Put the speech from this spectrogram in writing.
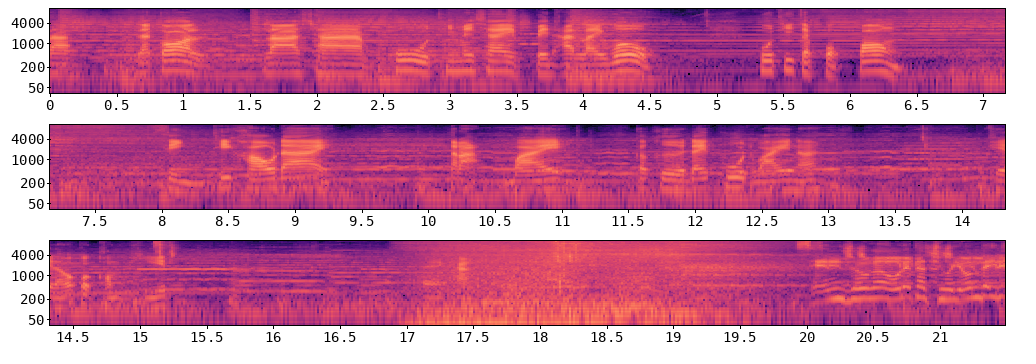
ละและก็ราชาผู้ที่ไม่ใช่เป็นอันไ v เวลผู้ที่จะปกป้อง สิ่งที่เขาได้ตรัสไว้ก็คือได้พูดไว้นะ โอเคแล้วก็กด complete ได้ค่ะ 戦場が俺たちを呼んでいる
